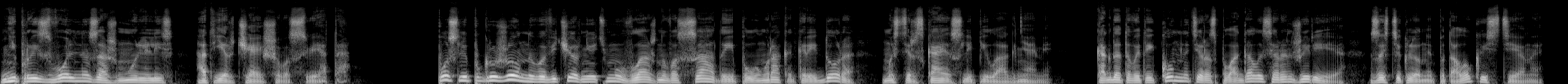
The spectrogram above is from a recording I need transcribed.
непроизвольно зажмурились от ярчайшего света. После погруженного в вечернюю тьму влажного сада и полумрака коридора мастерская слепила огнями. Когда-то в этой комнате располагалась оранжерея, застекленный потолок и стены,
